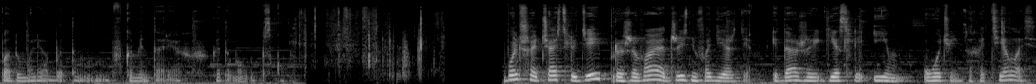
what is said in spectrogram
подумали об этом в комментариях к этому выпуску. Большая часть людей проживает жизнь в одежде, и даже если им очень захотелось,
